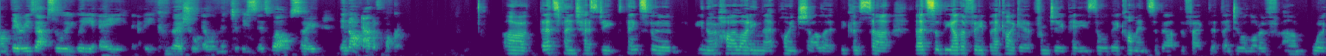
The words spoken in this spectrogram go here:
Um, there is absolutely a, a commercial element to this as well, so they're not out of pocket. Oh, that's fantastic. Thanks for you know highlighting that point, Charlotte, because uh, that's the other feedback I get from GPs or their comments about the fact that they do a lot of um, work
